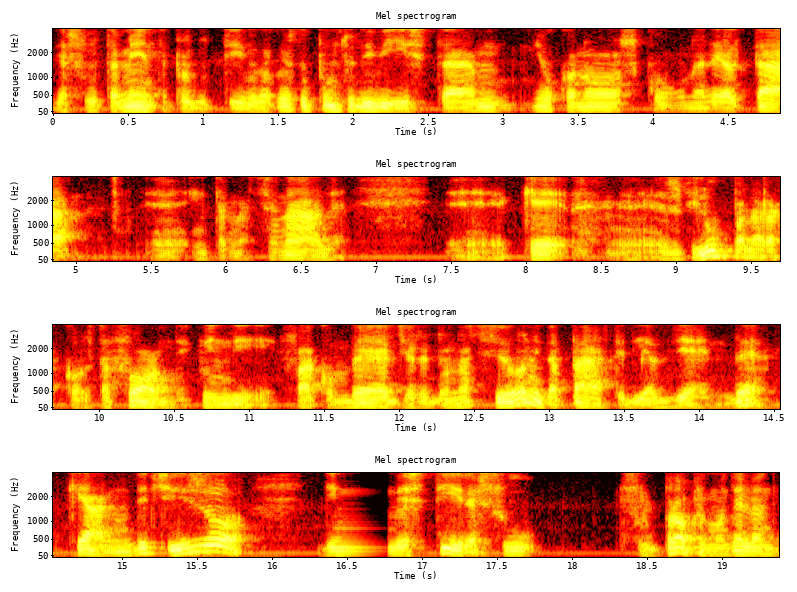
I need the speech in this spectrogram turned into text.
di assolutamente produttivo. Da questo punto di vista io conosco una realtà eh, internazionale eh, che eh, sviluppa la raccolta fondi, quindi fa convergere donazioni da parte di aziende che hanno deciso di investire su, sul proprio modello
